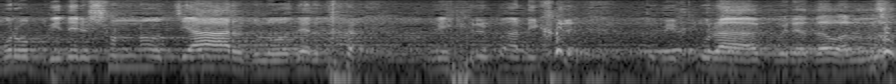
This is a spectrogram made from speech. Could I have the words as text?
মুরব্বীদের শূন্য চেয়ারগুলো ওদের দ্বারা মেহরবানি করে তুমি পুরা করে দাও আল্লাহ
